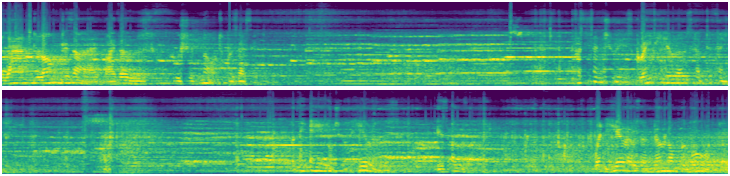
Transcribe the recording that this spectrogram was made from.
A land long desired by those who should not possess it. For centuries, great heroes have defended it. But the age of heroes is over. When heroes are no longer born,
